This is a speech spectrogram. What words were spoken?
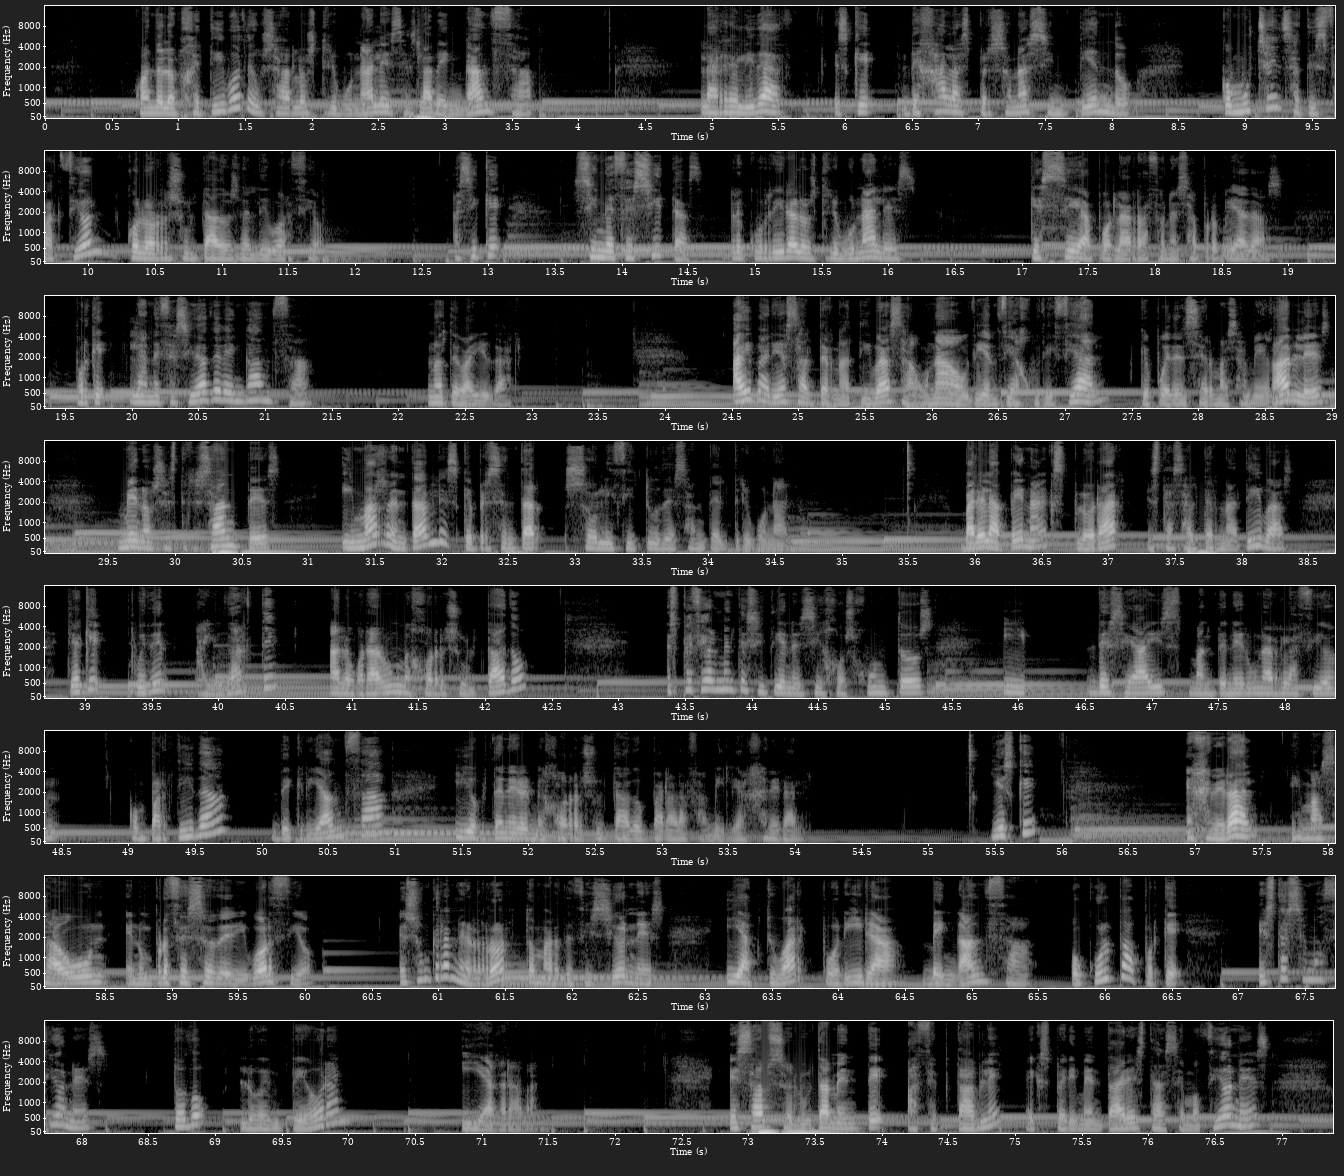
cuando el objetivo de usar los tribunales es la venganza, la realidad es que deja a las personas sintiendo con mucha insatisfacción con los resultados del divorcio. Así que, si necesitas recurrir a los tribunales, que sea por las razones apropiadas, porque la necesidad de venganza no te va a ayudar. Hay varias alternativas a una audiencia judicial que pueden ser más amigables, menos estresantes y más rentables que presentar solicitudes ante el tribunal. Vale la pena explorar estas alternativas, ya que pueden ayudarte a lograr un mejor resultado, especialmente si tienes hijos juntos y deseáis mantener una relación compartida de crianza y obtener el mejor resultado para la familia en general. Y es que en general, y más aún en un proceso de divorcio, es un gran error tomar decisiones y actuar por ira, venganza o culpa, porque estas emociones todo lo empeoran y agravan. Es absolutamente aceptable experimentar estas emociones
